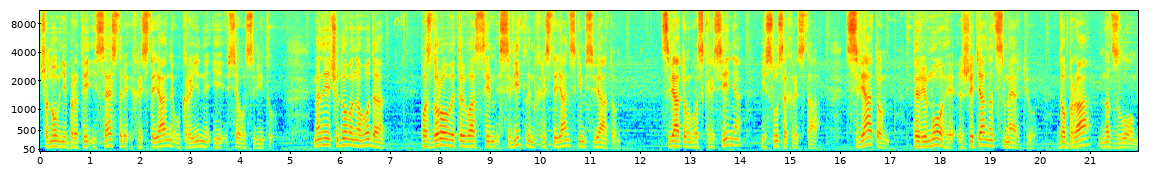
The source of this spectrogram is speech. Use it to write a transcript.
шановні брати і сестри, християни України і всього світу. У мене є чудова нагода поздоровити вас цим світлим християнським святом, святом Воскресіння Ісуса Христа, святом перемоги життя над смертю, добра над злом,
